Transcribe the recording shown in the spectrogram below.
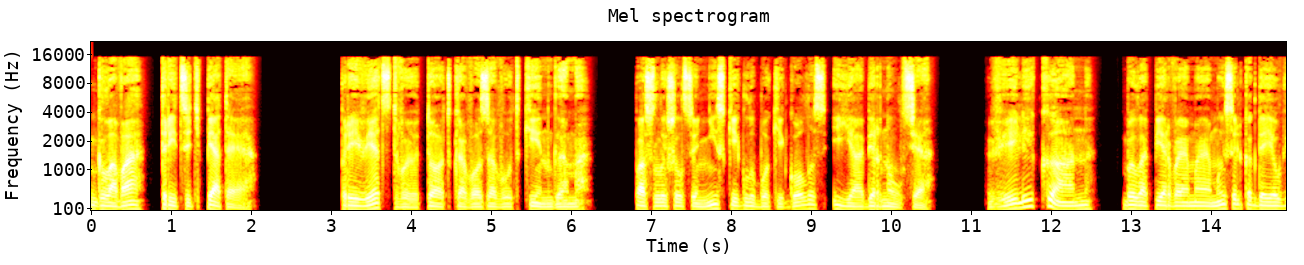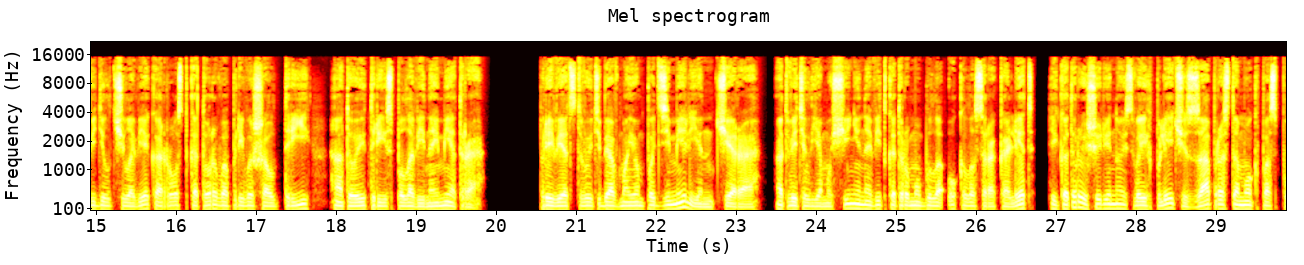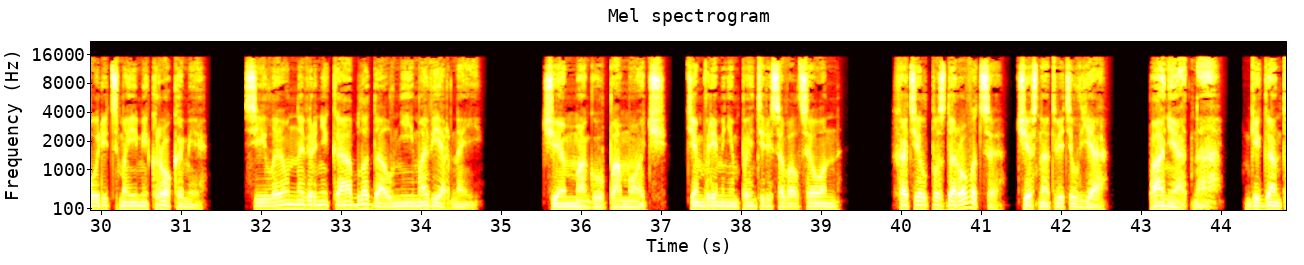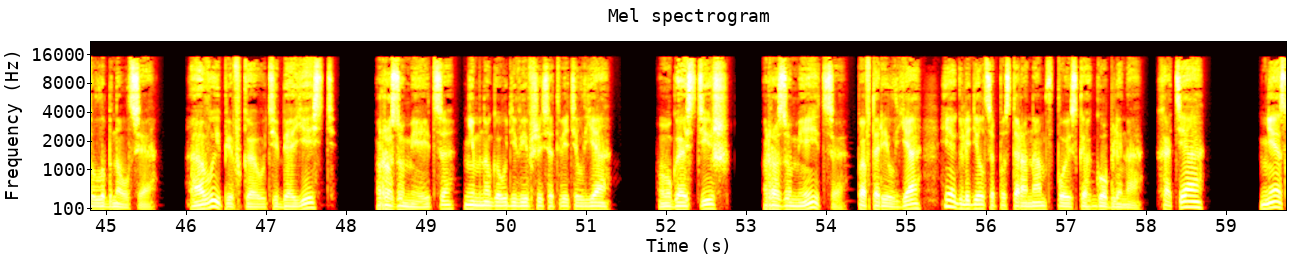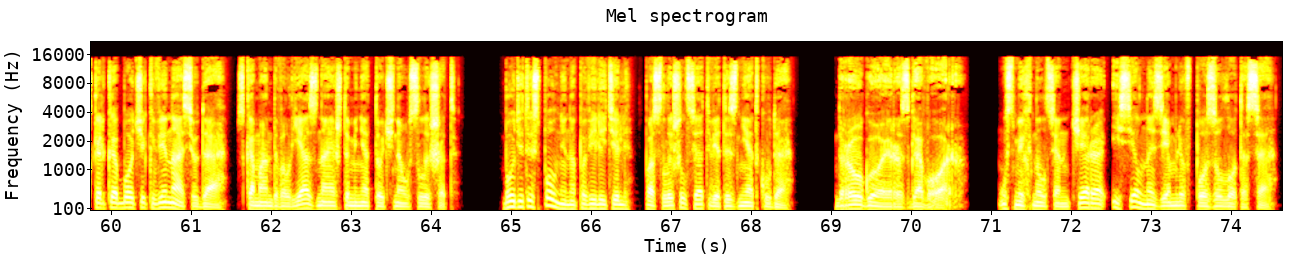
Глава 35. «Приветствую тот, кого зовут Кингом», — послышался низкий глубокий голос, и я обернулся. «Великан!» — была первая моя мысль, когда я увидел человека, рост которого превышал три, а то и три с половиной метра. «Приветствую тебя в моем подземелье, Нчера», — ответил я мужчине, на вид которому было около сорока лет, и который шириной своих плеч запросто мог поспорить с моими кроками. Силой он наверняка обладал неимоверной. «Чем могу помочь?» — тем временем поинтересовался он. «Хотел поздороваться?» — честно ответил я. «Понятно», — гигант улыбнулся. «А выпивка у тебя есть?» «Разумеется», — немного удивившись, ответил я. «Угостишь?» «Разумеется», — повторил я и огляделся по сторонам в поисках гоблина. «Хотя...» «Несколько бочек вина сюда», — скомандовал я, зная, что меня точно услышат. «Будет исполнено, повелитель», — послышался ответ из ниоткуда. «Другой разговор», — усмехнулся Нчера и сел на землю в позу лотоса.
